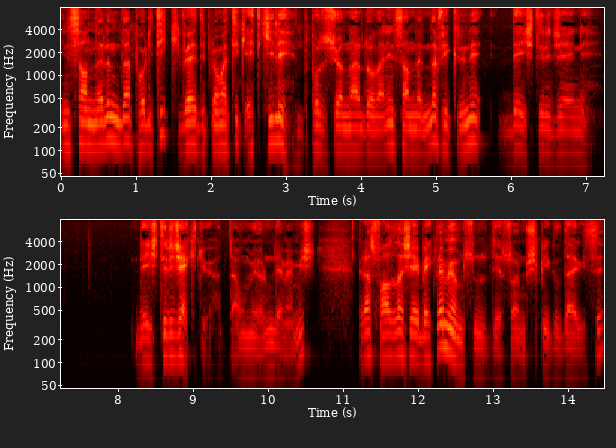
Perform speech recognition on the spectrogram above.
İnsanların da politik ve diplomatik etkili pozisyonlarda olan insanların da fikrini değiştireceğini değiştirecek diyor. Hatta umuyorum dememiş. Biraz fazla şey beklemiyor musunuz diye sormuş Spiegel dergisi.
